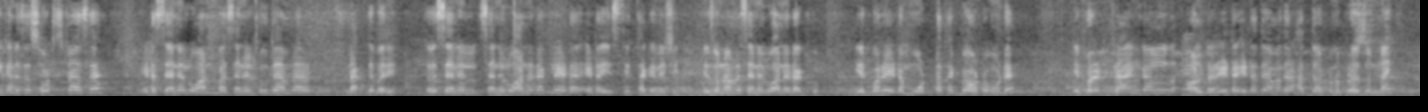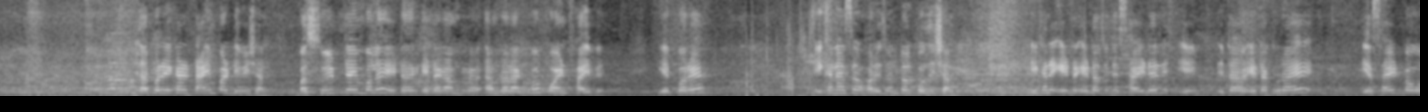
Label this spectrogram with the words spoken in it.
এখানে যে সোর্সটা আছে, এটা চ্যানেল ওয়ান বা চ্যানেল টুতে আমরা রাখতে পারি। তবে চ্যানেল চ্যানেল ওয়ানে রাখলে এটা এটা স্থির থাকে বেশি। এই জন্য আমরা চ্যানেল ওয়ানে রাখব। এরপরে এটা মোডটা থাকবে অটো মোডে এরপরে ট্রায়াঙ্গেল অল্টার এটা, এটাতে আমাদের হাত দেওয়ার কোনো প্রয়োজন নাই। তারপরে এখানে টাইম পার ডিভিশন বা সুইপ টাইম বলে এটা, এটাকে আমরা আমরা রাখব পয়েন্ট ফাইভে এরপরে এখানে আছে হরিজন্টাল পজিশন এখানে এটা এটা যদি সাইডের এটা এটা ঘোরায় এ সাইড বা ও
